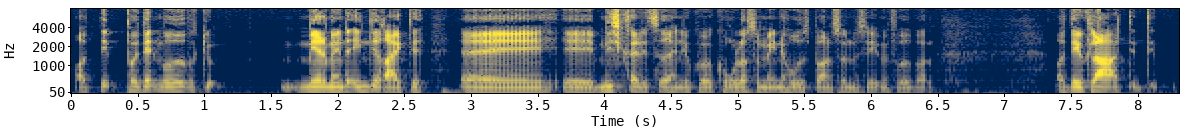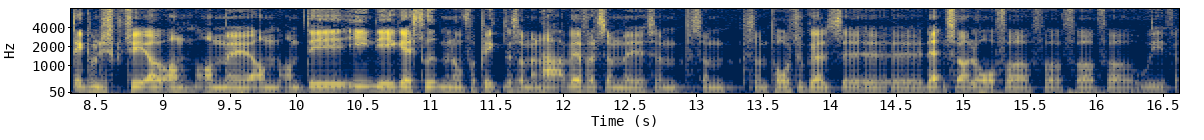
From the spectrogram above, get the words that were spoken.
Og det, på den måde mere eller mindre indirekte øh, øh, miskrediterede han jo Coca-Cola som en af hovedsponsorerne til med fodbold. Og det er jo klart, det, det kan man diskutere om, om, øh, om, om det egentlig ikke er i strid med nogle forpligtelser, man har, i hvert fald som, øh, som, som, som Portugals øh, øh landshold over for, for, for, for UEFA.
